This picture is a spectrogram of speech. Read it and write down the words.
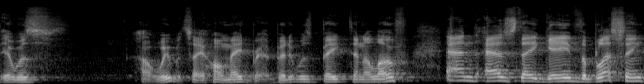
It was, oh, we would say homemade bread, but it was baked in a loaf. And as they gave the blessing,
